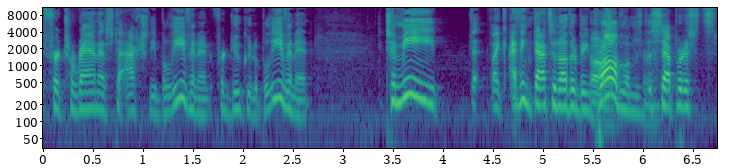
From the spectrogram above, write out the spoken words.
for Tyrannus to actually believe in it, for Dooku to believe in it. To me, th- like I think that's another big Oh, problem. is sure. The separatists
